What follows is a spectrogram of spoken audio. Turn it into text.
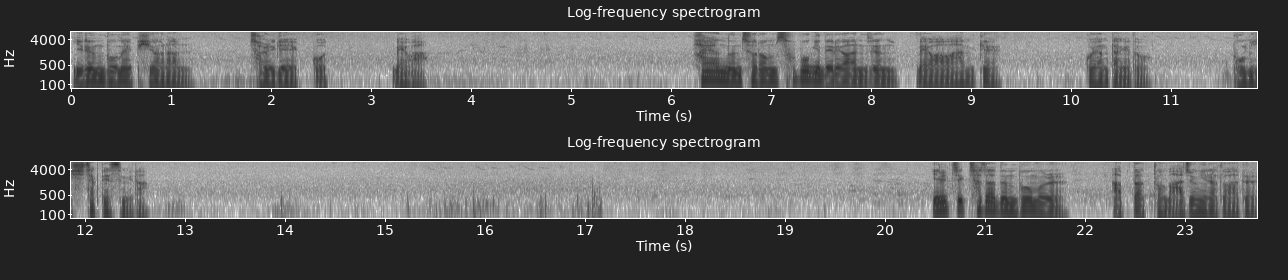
이른 봄에 피어난 절개의 꽃 매화. 하얀 눈처럼 소복이 내려앉은 매화와 함께 고향 땅에도 봄이 시작됐습니다. 일찍 찾아든 봄을 앞다퉈 마중이라도 하듯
